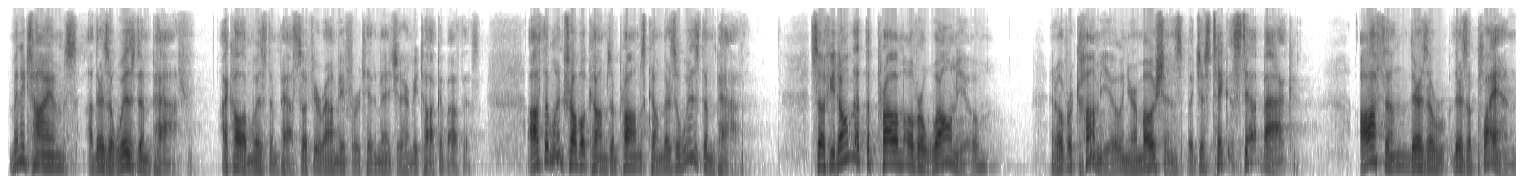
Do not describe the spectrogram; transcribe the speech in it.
Many times uh, there's a wisdom path. I call them wisdom paths. So if you're around me for 10 minutes, you'll hear me talk about this. Often when trouble comes and problems come, there's a wisdom path. So if you don't let the problem overwhelm you and overcome you and your emotions, but just take a step back, often there's a, there's a plan.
